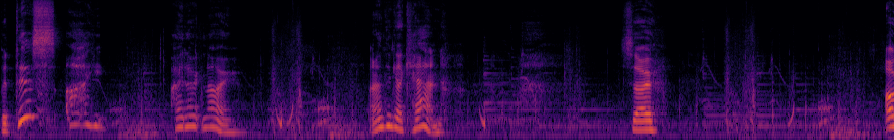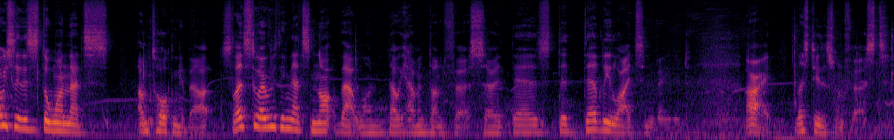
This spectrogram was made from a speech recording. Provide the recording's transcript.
But this, I... I don't know. I don't think I can. So... Obviously, this is the one that's I'm talking about. So let's do everything that's not that one that we haven't done first. So there's the Deadly Lights invaded. Alright, let's do this one first.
